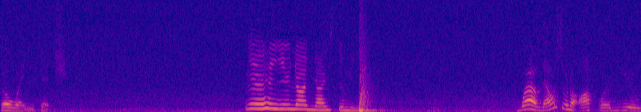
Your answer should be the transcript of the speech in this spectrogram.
Go away, you bitch. You're not nice to me. Wow, that was sort of awkward. You,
